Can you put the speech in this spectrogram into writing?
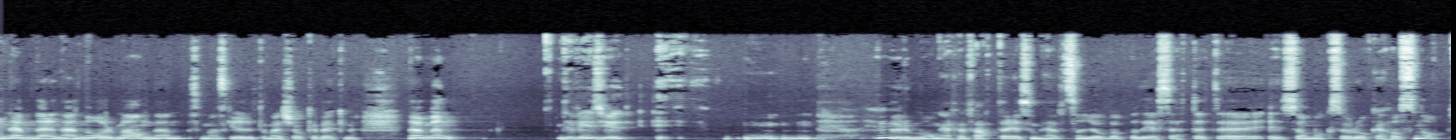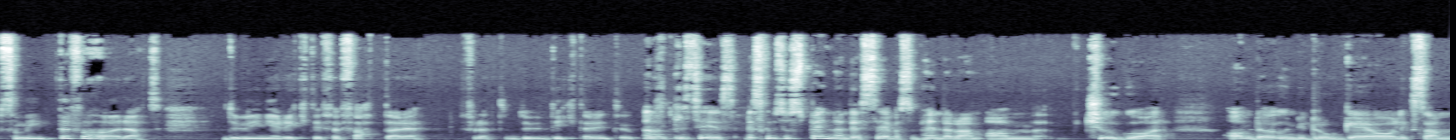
nämna den här norrmannen som har skrivit de här tjocka böckerna. Nej, men det finns ju hur många författare som helst som jobbar på det sättet eh, som också råkar ha snopp som inte får höra att du är ingen riktig författare för att du diktar inte upp Ja, precis. Det ska bli så spännande att se vad som händer om, om 20 år. Om då Unni Drugge och liksom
